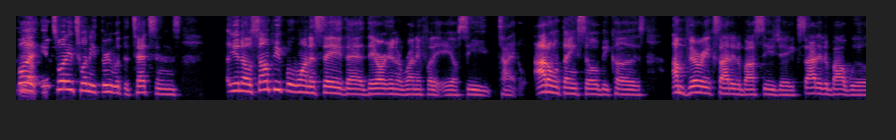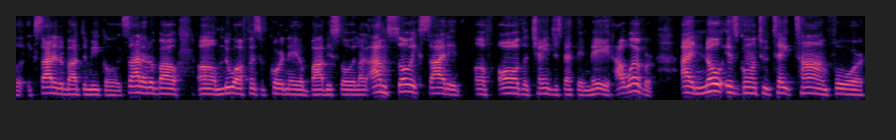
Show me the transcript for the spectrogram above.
But yeah. in 2023 with the Texans, you know, some people want to say that they are in a running for the AFC title. I don't think so because I'm very excited about CJ, excited about Will, excited about DeMeco, excited about um, new offensive coordinator Bobby Slowik. Like I'm so excited of all the changes that they made. However, I know it's going to take time for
